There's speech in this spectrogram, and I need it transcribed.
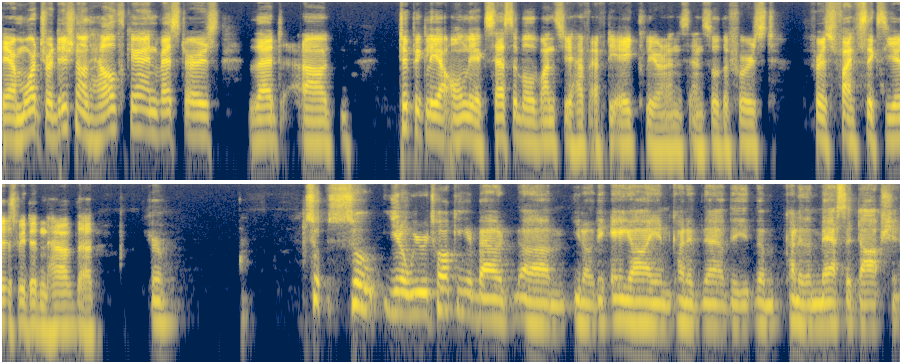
they are more traditional healthcare investors that uh, typically are only accessible once you have FDA clearance. And so the first first five six years we didn't have that. Sure. So, so you know, we were talking about um, you know the AI and kind of now the the kind of the mass adoption.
